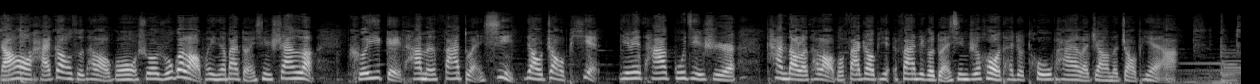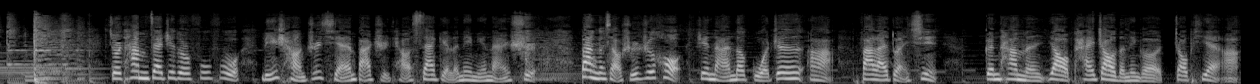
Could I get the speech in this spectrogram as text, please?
然后还告诉她老公说，如果老婆已经把短信删了，可以给他们发短信要照片，因为他估计是看到了他老婆发照片发这个短信之后，他就偷拍了这样的照片啊。就是他们在这对夫妇离场之前，把纸条塞给了那名男士。半个小时之后，这男的果真啊发来短信，跟他们要拍照的那个照片啊。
